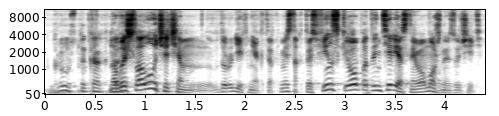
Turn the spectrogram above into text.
Грустно как-то. Но вышло лучше, чем в других некоторых местах. То есть финский опыт интересный, его можно изучить.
